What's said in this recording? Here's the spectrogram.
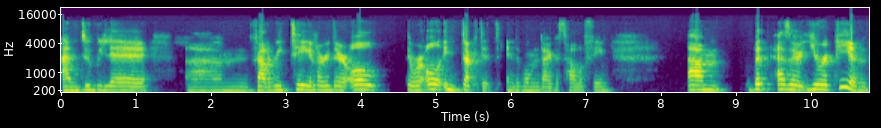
Anne Doubilet, um, Valerie Taylor. They're all they were all inducted in the Women Divers Hall of Fame. Um, but as a European,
